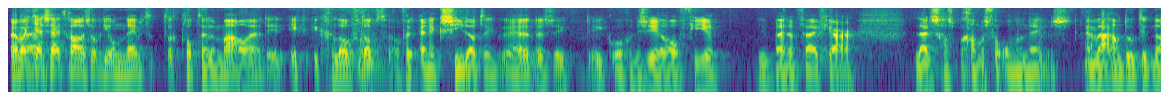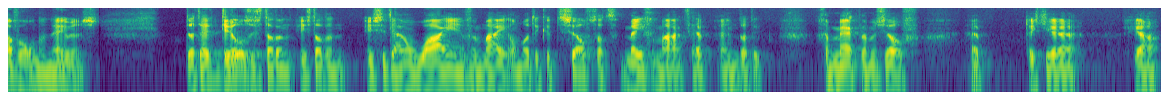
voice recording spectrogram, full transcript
Maar wat Eh, jij zei trouwens over die ondernemers, dat, klopt helemaal. Hè? Ik, ik geloof dat, of, en ik zie dat. Ik, hè, dus ik, ik organiseer al vier, nu bijna vijf jaar leiderschapsprogramma's voor ondernemers. En waarom doe ik dit nou voor ondernemers? Dat heeft deels is, dat een, is, dat een, is dit daar een why in van mij, omdat ik het zelf dat meegemaakt heb en dat ik gemerkt bij mezelf heb dat je ja,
